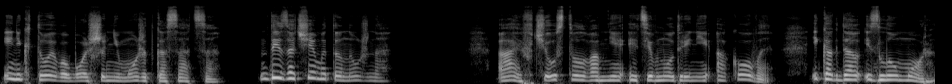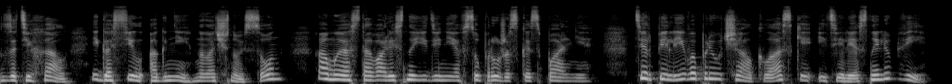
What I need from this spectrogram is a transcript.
и никто его больше не может касаться. Да и зачем это нужно? Айв чувствовал во мне эти внутренние оковы, и когда излоумор затихал и гасил огни на ночной сон, а мы оставались наедине в супружеской спальне, терпеливо приучал к ласке и телесной любви,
